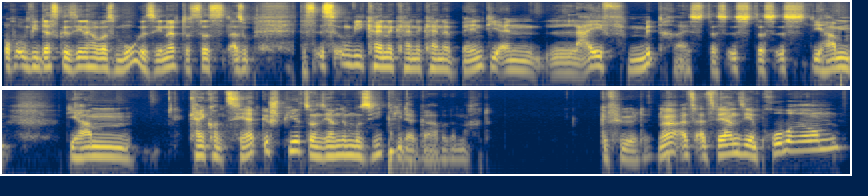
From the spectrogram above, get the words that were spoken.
auch irgendwie das gesehen habe, was Mo gesehen hat, dass das, also das ist irgendwie keine, keine, keine Band, die einen live mitreißt. Das ist, das ist, die haben, die haben kein Konzert gespielt, sondern sie haben eine Musikwiedergabe gemacht. Gefühlt. Ne? Als, als wären sie im Proberaum,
